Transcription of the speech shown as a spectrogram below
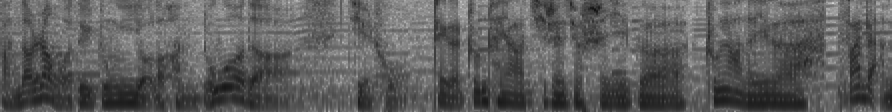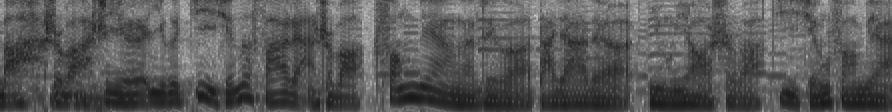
反倒让我对中医有了很多的接触。这个中成药其实就是一个中药的一个发展吧，是吧？是一个一个剂型的发展，是吧？方便了这个大家的用药，是吧？剂型方便，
